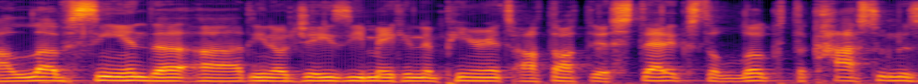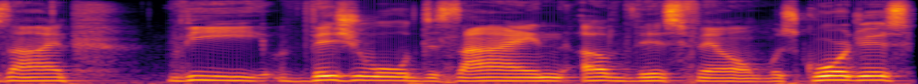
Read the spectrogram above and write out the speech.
I love seeing seeing the uh, you know Jay Z making an appearance. I thought the aesthetics, the look, the costume design, the visual design of this film was gorgeous.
